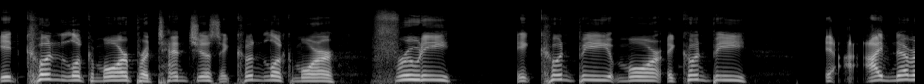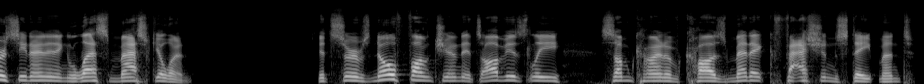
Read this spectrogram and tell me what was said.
It couldn't look more pretentious. It couldn't look more fruity. It couldn't be more, it couldn't be, I've never seen anything less masculine. It serves no function. It's obviously some kind of cosmetic fashion statement.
